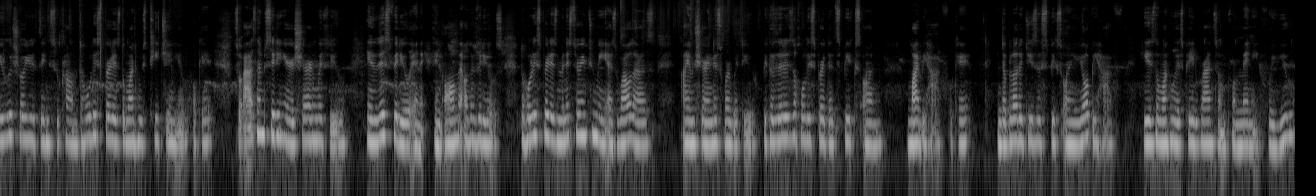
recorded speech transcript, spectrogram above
He will show you things to come. The Holy Spirit is the one who's teaching you. Okay. So as I'm sitting here sharing with you in this video and in all my other videos, the Holy Spirit is ministering to me as well as I am sharing this word with you because it is the Holy Spirit that speaks on my behalf, okay? And the blood of Jesus speaks on your behalf. He is the one who has paid ransom for many, for you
